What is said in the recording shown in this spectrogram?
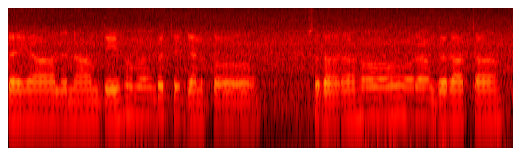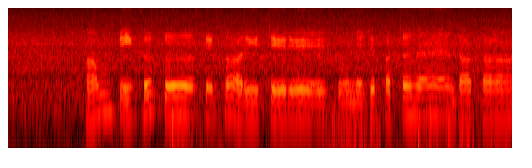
ਦਇਆਲ ਨਾਮ ਦੇਹ ਮੰਗਤ ਜਨ ਕੋ, ਸਦਾ ਰਹੋ ਰੰਗ ਰਾਤਾ। ਹਮ ਭੀਖਕ ਭਿਖਾਰੀ ਤੇਰੇ, ਤੂੰ ਨਿਜ ਪਤ ਹੈ ਦਾਤਾ।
